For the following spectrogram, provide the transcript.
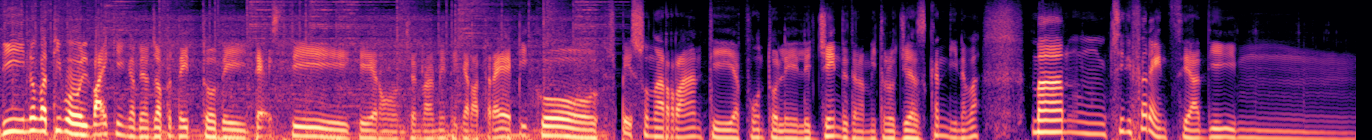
Di innovativo il Viking abbiamo già detto dei testi che erano generalmente di carattere epico, spesso narranti appunto le leggende della mitologia scandinava, ma mh, mm, si differenzia di, mh, mm,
